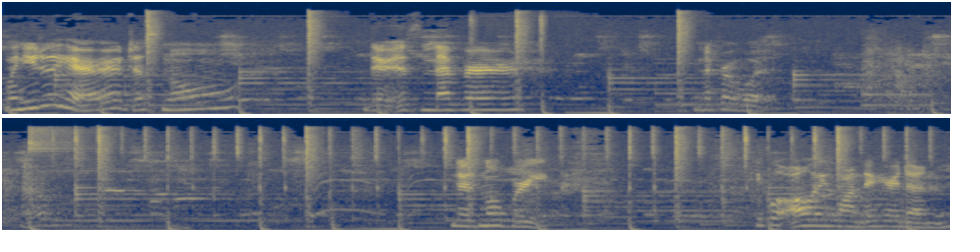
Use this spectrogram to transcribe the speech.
when you do hair, just know there is never, never what? There's no break. People always want their hair done.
